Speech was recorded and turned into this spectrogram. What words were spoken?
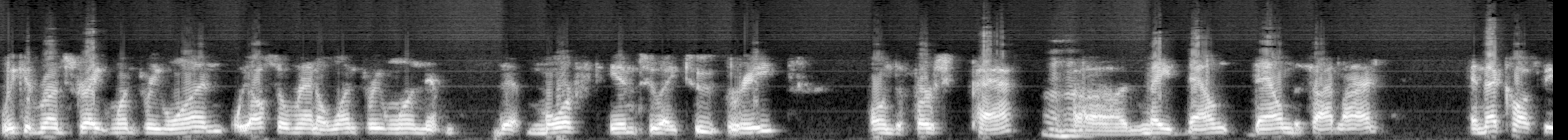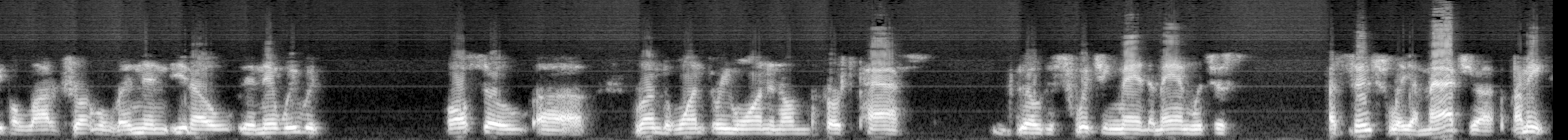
we could run straight one three one. We also ran a one three one that that morphed into a two three on the first pass, mm-hmm. uh, made down down the sideline, and that caused people a lot of trouble. And then you know, and then we would also uh, run the one three one, and on the first pass, go to switching man to man, which is essentially a matchup. I mean,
